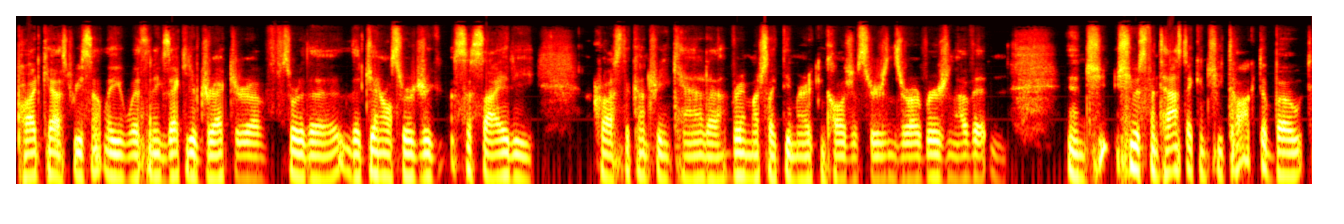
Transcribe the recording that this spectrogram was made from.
podcast recently with an executive director of sort of the, the General Surgery Society across the country in Canada, very much like the American College of Surgeons or our version of it. And, and she, she was fantastic. And she talked about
